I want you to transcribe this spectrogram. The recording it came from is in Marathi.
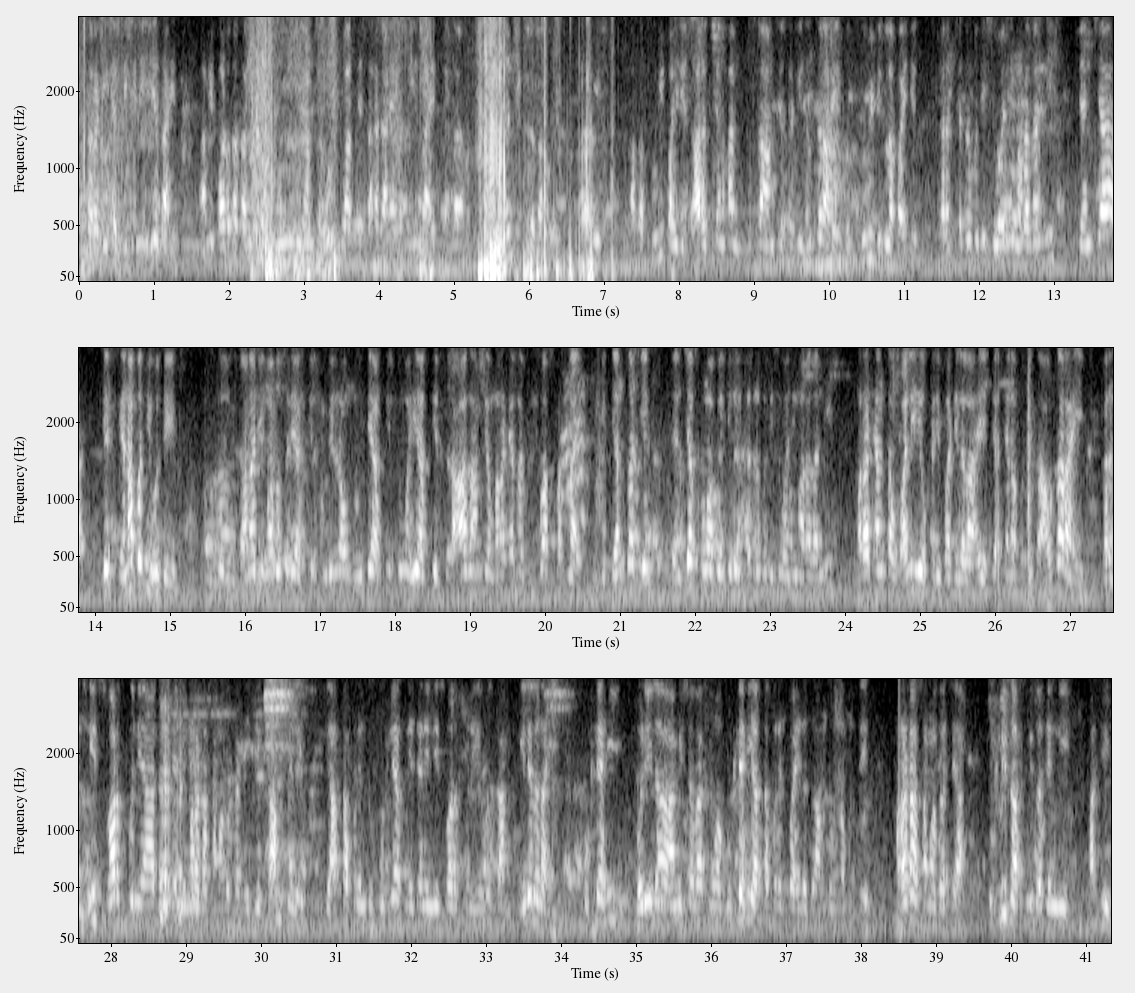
सराटीच्या दिशेने येत आहेत. आम्ही पाडोदा तालुक्यात आमच्या रोज पाच ते सहा गाड्या येत आहेत. त्यांना विनंती करत आहोत आता तुम्ही पाहिजे आरक्षण हा मुद्दा आमच्यासाठी नंतर आहे पण तुम्ही टिकला पाहिजे कारण छत्रपती शिवाजी महाराजांनी त्यांच्या जे सेनापती होते तानाजी मालुसरे असतील हंबीरराव मोहिते असतील किंवा हे असतील तर आज आमच्या मराठ्यांना विश्वास पटलाय की त्यांचाच एक त्यांच्याच कुणापैकी तरी छत्रपती शिवाजी महाराजांनी मराठ्यांचा वाली हे खाली पाटीलेला आहे त्या सेनापतीचा अवतार आहे. कारण निस्वार्थपणे आज त्यांनी मराठा समाजासाठी जे काम केले ते आतापर्यंत कुठल्याच नेत्याने निस्वार्थपणे एवढं काम केलेलं नाही. कुठल्याही बळीला आमिषाला किंवा कुठल्याही आतापर्यंत पाहिलं तर आंदोलनामध्ये मराठा समाजाच्या कुठलीच अस्मिता त्यांनी अशी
